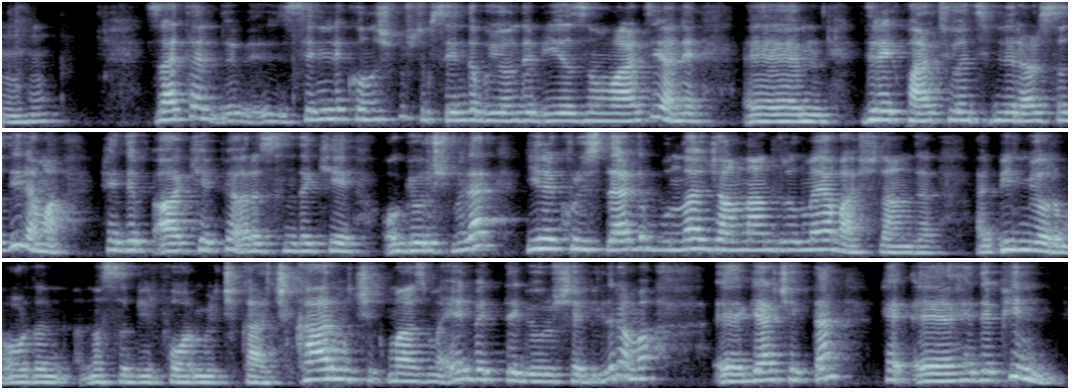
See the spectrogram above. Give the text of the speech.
Hı hı. Zaten seninle konuşmuştuk. Senin de bu yönde bir yazın vardı ya hani e, direkt parti yönetimleri arasında değil ama HDP AKP arasındaki o görüşmeler yine kulislerde bunlar canlandırılmaya başlandı. Yani bilmiyorum oradan nasıl bir formül çıkar. Çıkar mı çıkmaz mı? Elbette görüşebilir ama e, gerçekten e, HDP'in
